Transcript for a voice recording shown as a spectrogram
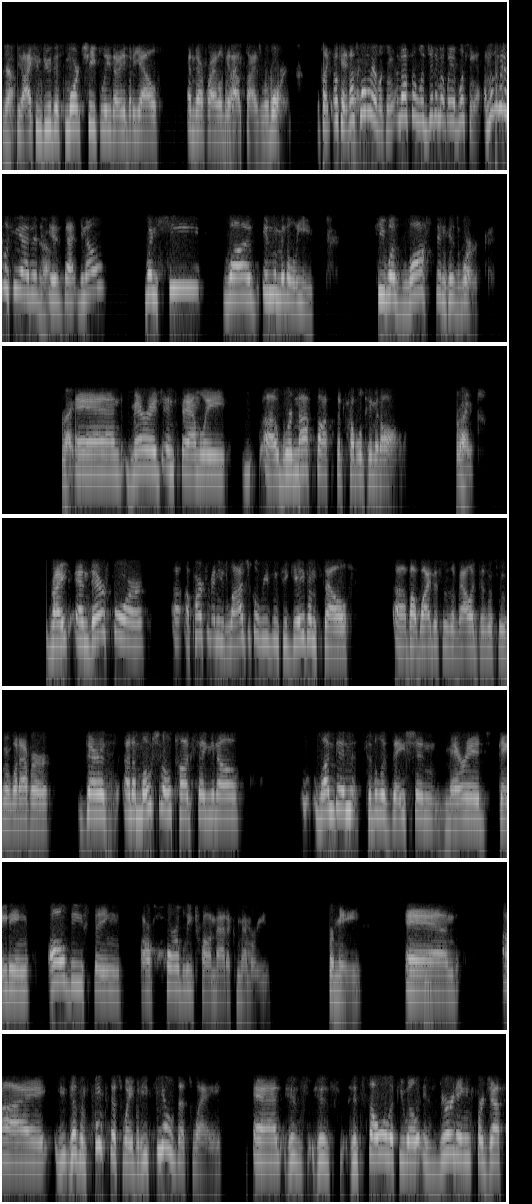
Yeah. You know, I can do this more cheaply than anybody else, and therefore I will get Right. outsized rewards. It's like, okay, that's Right. one way of looking, at it, and that's a legitimate way of looking at it. Another way of looking at it is Yeah. that, you know, when he was in the Middle East, he was lost in his work Right. and marriage and family uh, were not thoughts that troubled him at all, Right. right? And therefore, uh, apart from any logical reasons he gave himself uh, about why this is a valid business move or whatever, there's an emotional tug saying, you know, London, civilization, marriage, dating, all these things are horribly traumatic memories for me. And I he doesn't think this way, but he feels this way. And his his his soul, if you will, is yearning for just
